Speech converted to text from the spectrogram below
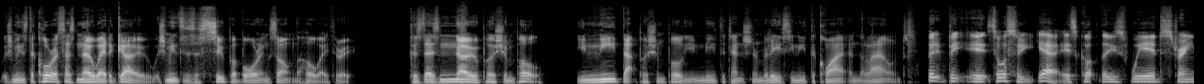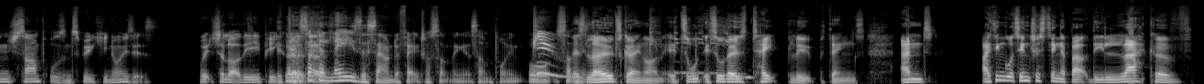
which means the chorus has nowhere to go, which means it's a super boring song the whole way through because there's no push and pull. You need that push and pull. You need the tension and release. You need the quiet and the loud. But, but it's also, yeah, it's got those weird, strange samples and spooky noises, which a lot of the EP It It's like a laser sound effect or something at some point, or something. There's loads going on. It's all it's all those tape loop things. And I think what's interesting about the lack of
